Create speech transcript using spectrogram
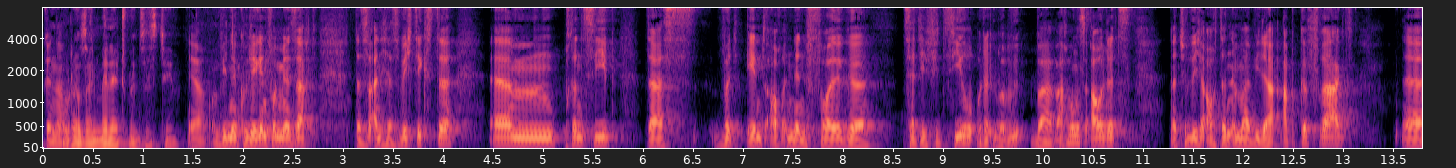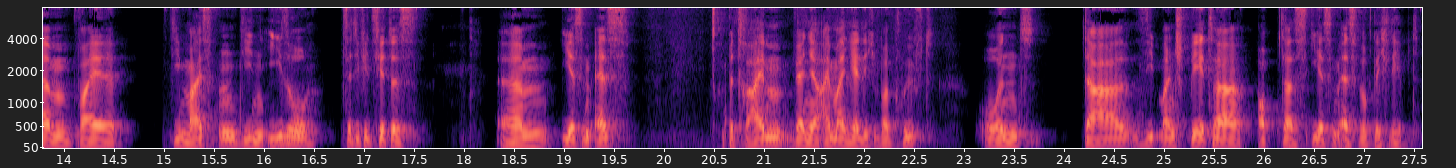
Genau. Oder sein Managementsystem. Ja, und wie eine Kollegin von mir sagt, das ist eigentlich das wichtigste ähm, Prinzip, das wird eben auch in den Folge Zertifizierung oder Über Überwachungsaudits natürlich auch dann immer wieder abgefragt, ähm, weil die meisten, die ein ISO-zertifiziertes ähm, ISMS betreiben, werden ja einmal jährlich überprüft und da sieht man später, ob das ISMS wirklich lebt.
